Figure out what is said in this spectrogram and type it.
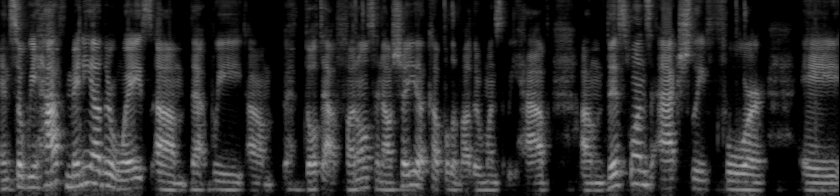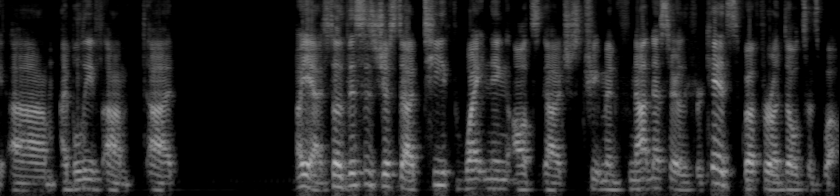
And so we have many other ways um, that we um, have built out funnels and I'll show you a couple of other ones that we have. Um, this one's actually for a um, I believe um, uh, Oh yeah, so this is just a teeth whitening uh, just treatment, not necessarily for kids, but for adults as well,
